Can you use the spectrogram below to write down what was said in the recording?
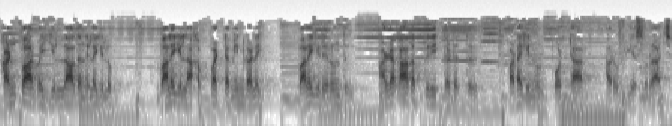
கண் பார்வை இல்லாத நிலையிலும் வலையில் அகப்பட்ட மீன்களை வலையிலிருந்து அழகாக பிரித்தெடுத்து படகினுள் போட்டார் அருள் யசுராஜ்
